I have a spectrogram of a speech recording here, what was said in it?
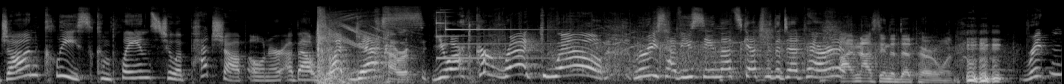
John Cleese complains to a pet shop owner about what? Yes! Parrot. You are correct! Wow! Maurice, have you seen that sketch with the dead parrot? I've not seen the Dead Parrot one. Written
